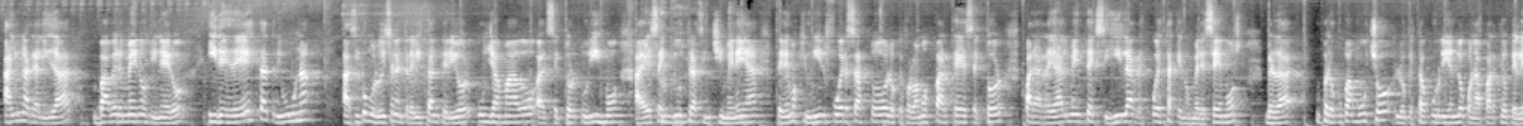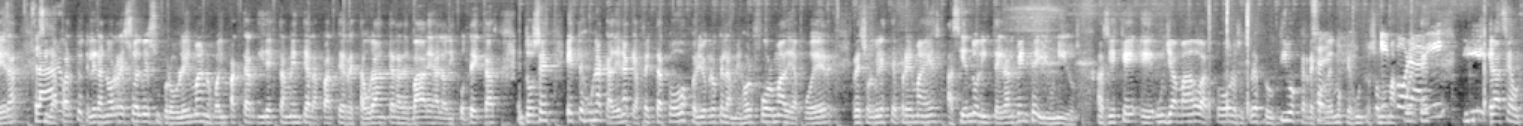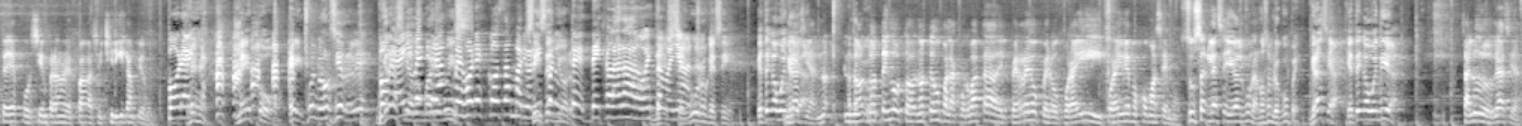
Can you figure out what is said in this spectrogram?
hay una realidad, va a haber menos dinero y desde esta tribuna así como lo hice en la entrevista anterior, un llamado al sector turismo, a esa industria sin chimenea. Tenemos que unir fuerzas todos los que formamos parte del sector para realmente exigir la respuesta que nos merecemos, ¿verdad? Preocupa mucho lo que está ocurriendo con la parte hotelera. Si la parte hotelera no resuelve su problema, nos va a impactar directamente a la parte de restaurantes, a las bares, a las discotecas. Entonces, esto es una cadena que afecta a todos, pero yo creo que la mejor forma de poder resolver este problema es haciéndolo integralmente y Así es que eh, un llamado a todos los sectores productivos que recordemos que juntos somos más fuertes. y gracias a ustedes por siempre darnos el espacio. Y Chiriqui campeón. Por ahí. Meto. fue el mejor cierre, ¿ves? Por ahí vendrán mejores cosas, Mario Luis, para usted, declarado esta mañana. Seguro que sí. Que tenga buen día. Gracias. No, tengo, no tengo para la corbata del perreo, pero por ahí, por ahí vemos cómo hacemos. Susan le hace llegar alguna, no se preocupe. Gracias. Que tenga buen día. Saludos, gracias.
